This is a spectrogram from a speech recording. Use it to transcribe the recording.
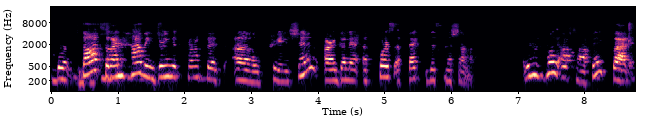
the thoughts that I'm having during this process of creation are to, of course, affect this neshama. This is totally off topic, but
